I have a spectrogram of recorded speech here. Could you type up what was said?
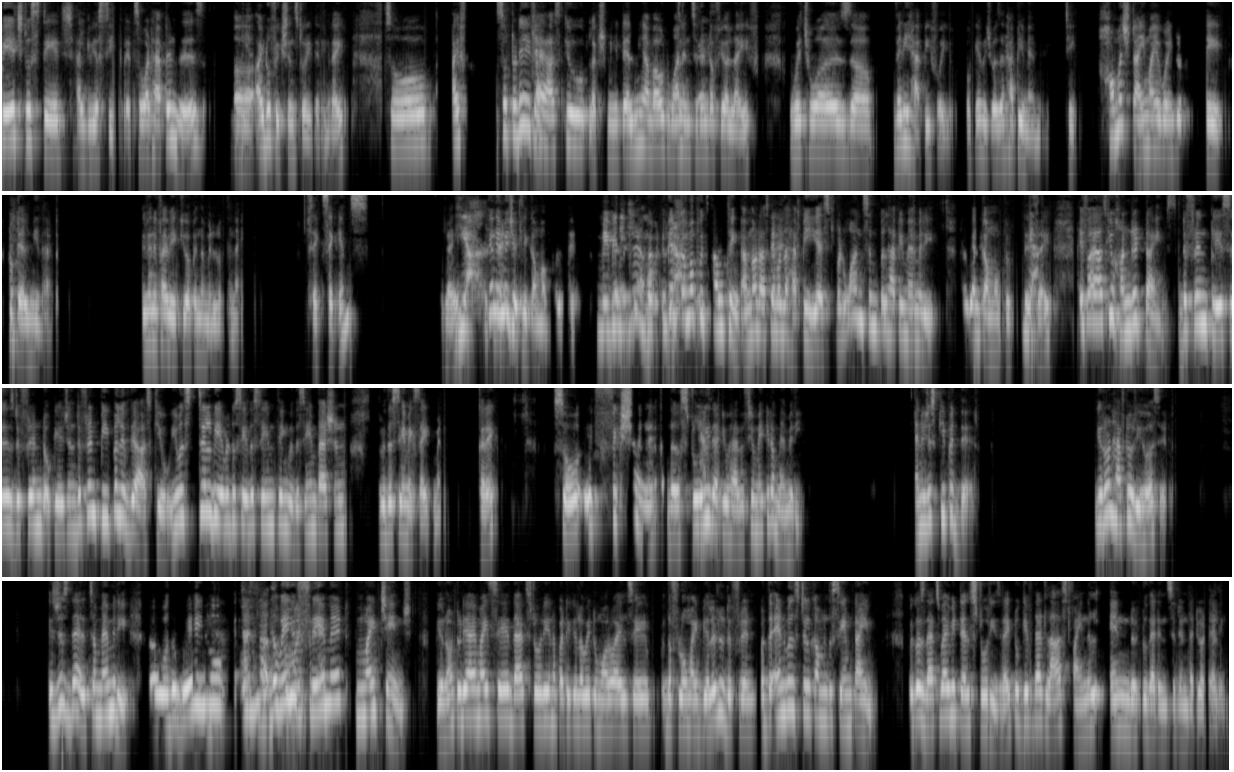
page to stage, I'll give you a secret. So, what happens is, uh, I do fiction storytelling, right? So, I so today, if I ask you, Lakshmi, tell me about one incident of your life which was uh, very happy for you, okay, which was a happy memory. Take how much time are you going to take to tell me that? Even if I wake you up in the middle of the night, six seconds, right? Yeah, You can right. immediately come up with it. Maybe a little Yeah, more. but you can Yeah. come up with something. I'm not asking about the happiest, but one simple happy memory. You can come up with it, Yeah. right? If I ask you hundred times, different places, different occasions, different people, if they ask you, you will still be able to say the same thing with the same passion, with the same excitement. Correct? So, if fiction, the story Yeah. that you have, if you make it a memory and you just keep it there, you don't have to rehearse it. It's just there. It's a memory. Uh, the way you, Yeah, that yeah, makes the way you frame it might change. You know, today I might say that story in a particular way. Tomorrow I'll say the flow might be a little different, but the end will still come the same time. Because that's why we tell stories, right? To give that last final end to that incident that you're telling.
